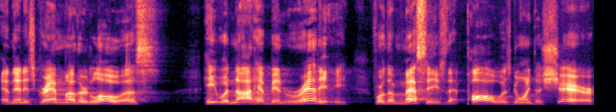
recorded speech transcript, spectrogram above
and then his grandmother Lois, he would not have been ready for the message that Paul was going to share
